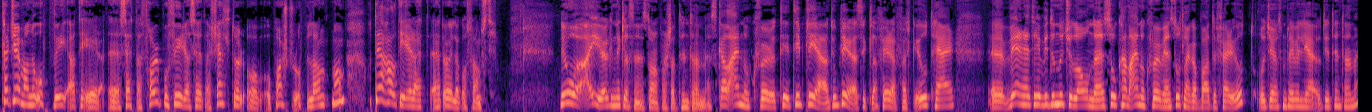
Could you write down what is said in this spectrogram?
tar gjør man jo upp ved at det er eh, sett at för på fyra sätta shelter og, og parster opp i landet någon det har alltid er et, et øyelig godt framsteg. Nu är Jörgen Niklasen står på pastor tintel med. Skall en och för till till plea, du blir cykla fyra folk ut här Eh, ver heter det vi du nu inte låne så kan ein och kvar vi en stort lägga bara det färg ut och göra som det vill jag ut i inte med.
